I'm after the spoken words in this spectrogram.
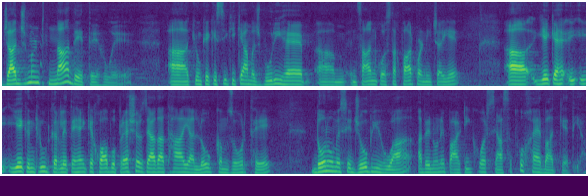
जजमेंट ना देते हुए क्योंकि किसी की क्या मजबूरी है इंसान को इस्तफ़ार पढ़नी चाहिए। आ, ये कह ये कंक्लूड कर लेते हैं कि ख्वाब वो प्रेशर ज़्यादा था या लोग कमज़ोर थे। दोनों में से जो भी हुआ अब इन्होंने पार्टी को और सियासत को खैर बात कह दिया।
